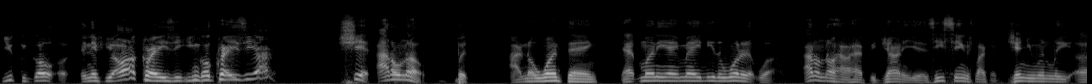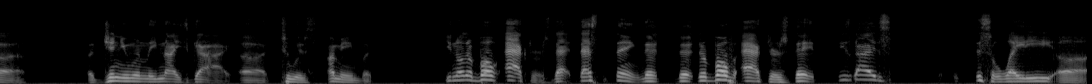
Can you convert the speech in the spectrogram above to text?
you could go. And if you are crazy, you can go crazier. Shit, I don't know, but I know one thing: that money ain't made neither one of it. Well, I don't know how happy Johnny is. He seems like a genuinely uh a genuinely nice guy uh to his. I mean, but you know they're both actors. That that's the thing. They're they're, they're both actors. They these guys, this lady uh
